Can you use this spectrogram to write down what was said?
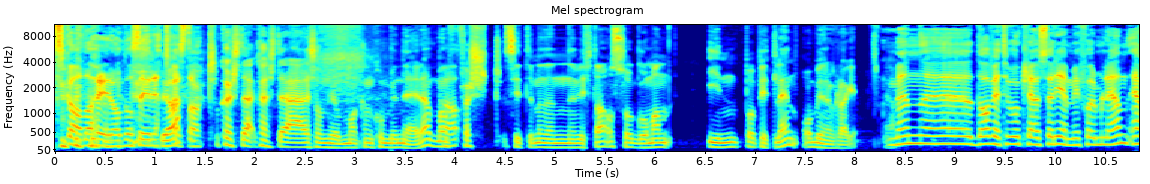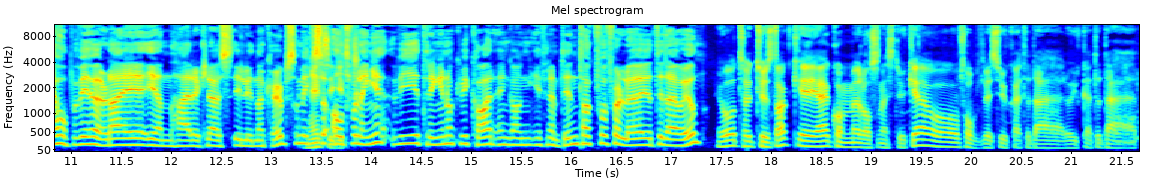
skada høyrehodet si rett Ja, ved start. kanskje det, er- kanskje det er sånn jobb man kan kombinere. At man Ja. først sitter med den vifta, og så går man inn på pit lane og begynner å klage. Men uh, da vet vi hvor Klaus er hjemme i Formel 1. Jeg håper vi hører deg igjen her, Klaus, i Lyden av Curbs som ikke så altfor lenge. Vi trenger nok vikar en gang i fremtiden. Takk for følget til deg òg, Jon. Jo, tusen takk. Jeg kommer også neste uke, og forhåpentligvis uka etter der og uka etter der.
